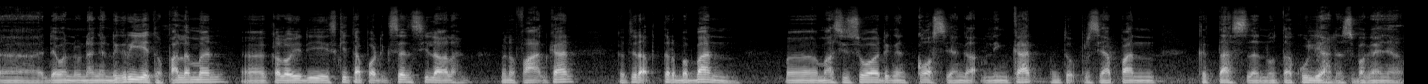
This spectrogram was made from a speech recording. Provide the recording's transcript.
uh, Dewan Undangan Negeri atau Parlimen uh, kalau di sekitar Port Dickson silalah manfaatkan kalau tidak terbeban uh, mahasiswa dengan kos yang agak meningkat untuk persiapan kertas dan nota kuliah dan sebagainya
